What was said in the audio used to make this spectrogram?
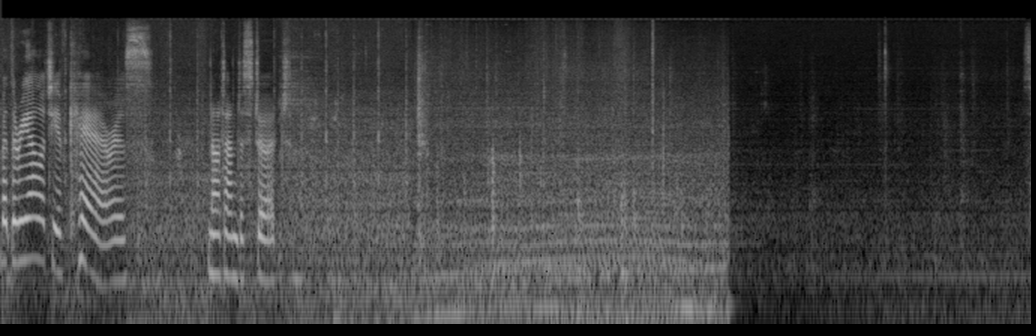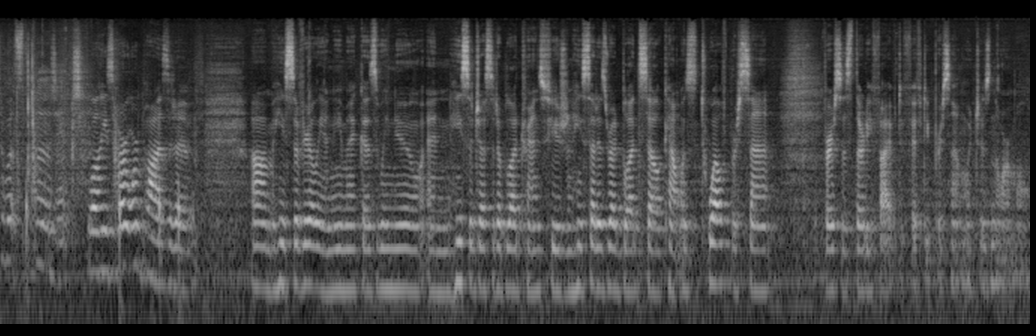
But the reality of care is not understood. So what's the verdict? Well, he's heartworm positive. Um, he's severely anemic, as we knew, and he suggested a blood transfusion. He said his red blood cell count was 12% versus 35 to 50%, which is normal.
